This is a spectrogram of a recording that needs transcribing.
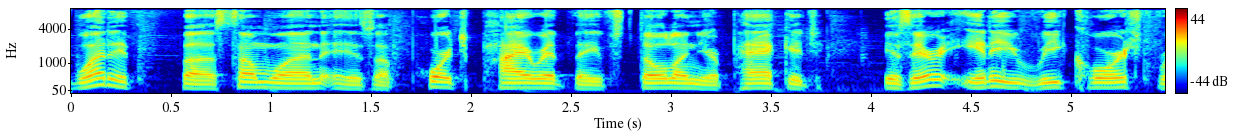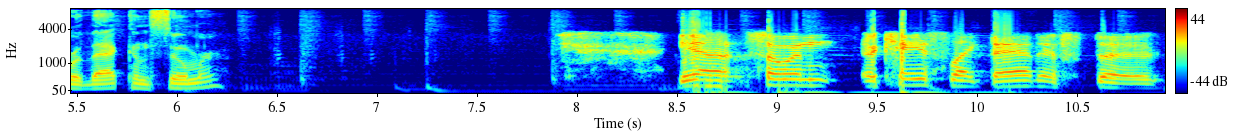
What if uh, someone is a porch pirate, they've stolen your package? Is there any recourse for that consumer? Yeah, so in a case like that, if the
